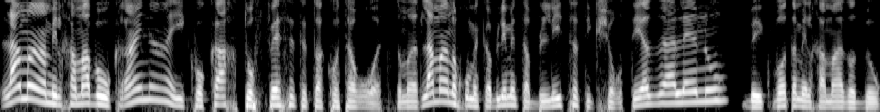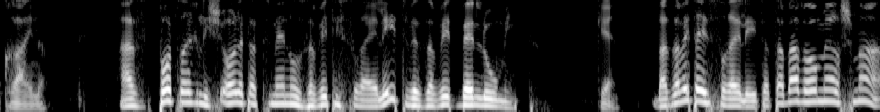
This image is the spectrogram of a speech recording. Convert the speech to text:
למה המלחמה באוקראינה היא כל כך תופסת את הכותרות? זאת אומרת, למה אנחנו מקבלים את הבליץ התקשורתי הזה עלינו בעקבות המלחמה הזאת באוקראינה? אז פה צריך לשאול את עצמנו זווית ישראלית וזווית בינלאומית. כן. בזווית הישראלית אתה בא ואומר, שמע,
